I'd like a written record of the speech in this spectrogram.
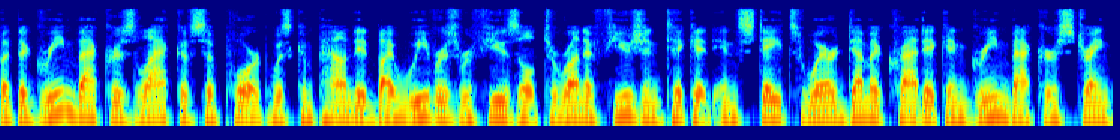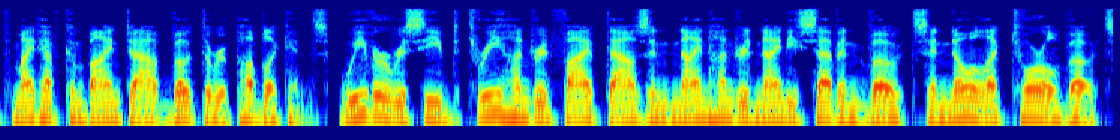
but the Greenbackers' lack of support was compounded by Weaver's refusal to run a fusion ticket in states where Democratic and Greenbacker strength might have combined to outvote the Republicans. Weaver received 305,997 votes and no electoral votes,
